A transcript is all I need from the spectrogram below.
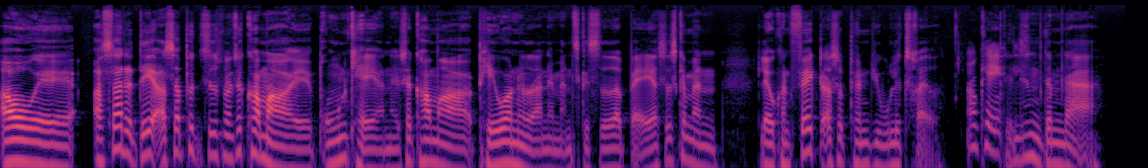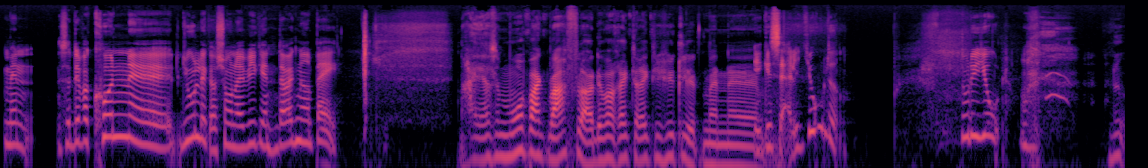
Og, øh, og så er det det, og så på et tidspunkt, så kommer øh, brunkagerne, så kommer pebernødderne, man skal sidde og bage, og så skal man lave konfekt, og så pynte juletræet. Okay, Det er ligesom dem, der er... men så det var kun øh, juledekorationer i weekenden? Der var ikke noget bag? Nej, altså mor bagte vafler, og det var rigtig, rigtig hyggeligt, men... Øh, Ikke særlig julet. Nu er det jul. Nu,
